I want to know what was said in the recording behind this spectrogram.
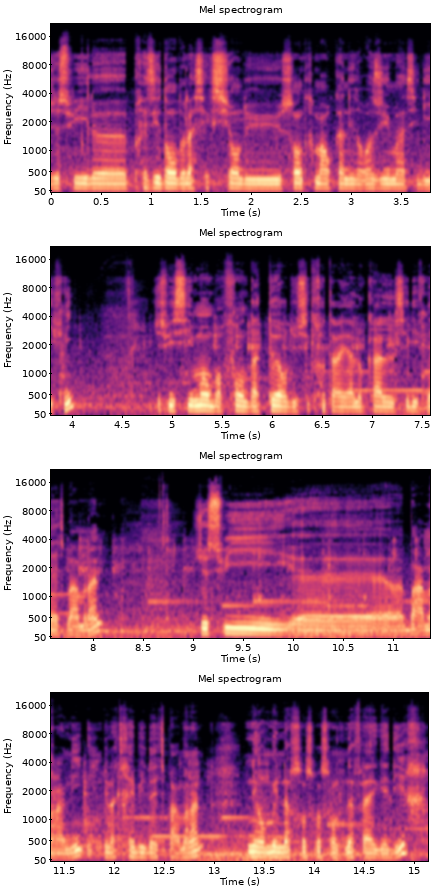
Je suis le président de la section du Centre marocain des droits humains Sidifni. Je suis ici membre fondateur du secrétariat local Sidifni Aït Bamran. Je suis euh, Bamrani, de la tribu d'Aït Bamran, né en 1969 à Agadir.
